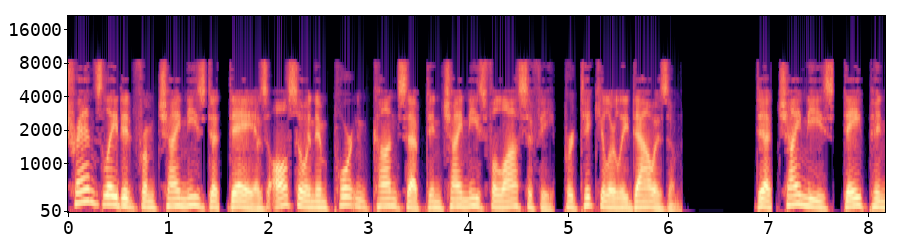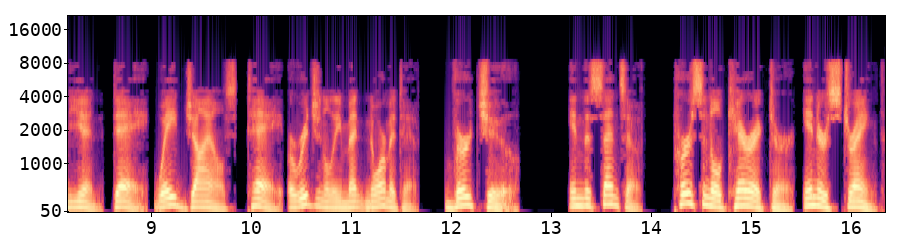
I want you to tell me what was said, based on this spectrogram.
Translated from Chinese de, day is also an important concept in Chinese philosophy, particularly Taoism. De Chinese, de pinyin, de, Wade Giles, te originally meant normative virtue, in the sense of personal character, inner strength,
